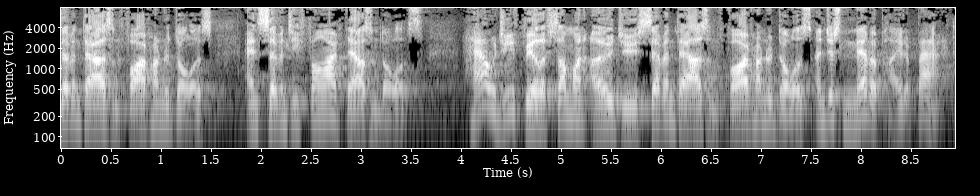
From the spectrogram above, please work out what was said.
$7,500 and $75,000. How would you feel if someone owed you $7,500 and just never paid it back?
